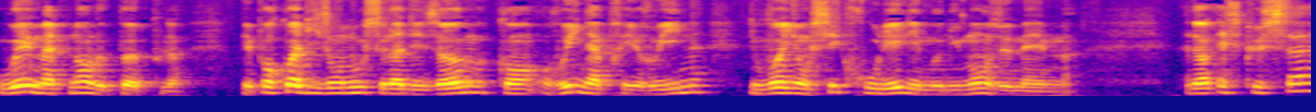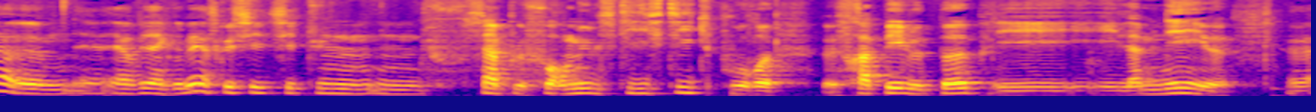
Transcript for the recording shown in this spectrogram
Où est maintenant le peuple? Mais pourquoi disons-nous cela des hommes quand, ruine après ruine, nous voyons s'écrouler les monuments eux-mêmes. Alors, est-ce que ça, euh, Hervé Englebert, est-ce que c'est une, simple formule stylistique pour euh, frapper le peuple et, l'amener euh,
